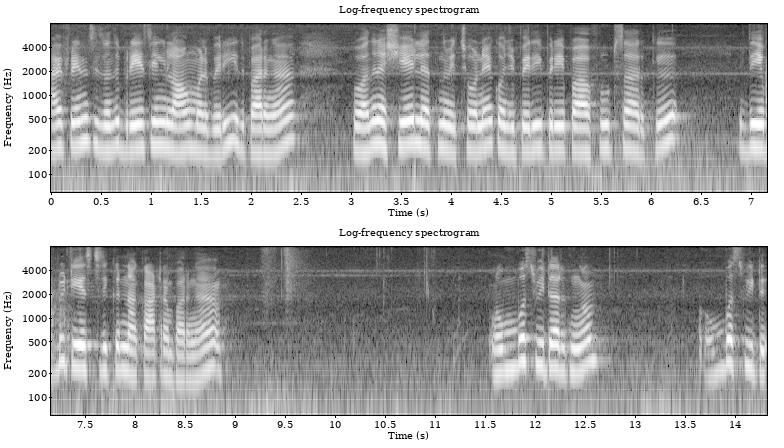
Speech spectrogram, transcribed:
ஹாய் ஃப்ரெண்ட்ஸ் இது வந்து பிரேசிங் லாங் மல்பெரி இது பாருங்கள் இப்போ வந்து நான் ஷேடில் எடுத்துன்னு வச்சோடனே கொஞ்சம் பெரிய பெரிய பா ஃப்ரூட்ஸாக இருக்குது இது எப்படி டேஸ்ட் இருக்குன்னு நான் காட்டுறேன் பாருங்கள் ரொம்ப ஸ்வீட்டாக இருக்குங்க. ரொம்ப ஸ்வீட்டு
